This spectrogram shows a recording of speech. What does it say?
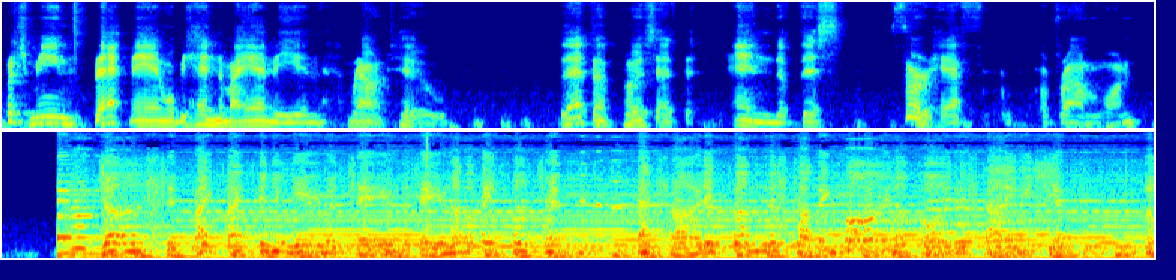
Which means Batman will be heading to Miami in round two. That then puts us at the end of this third half of round one. Just sit right back and you'll hear a tale, a tale of a fateful trip that started from this tropic point aboard this tiny ship. The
